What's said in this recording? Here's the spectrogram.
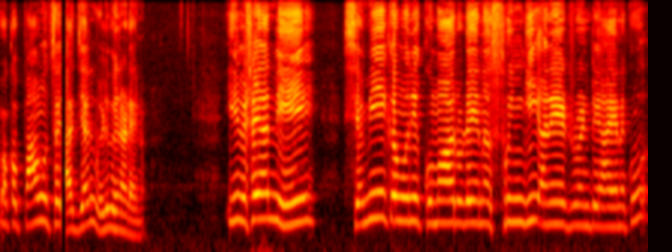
ఒక పాము రాజ్యానికి వెళ్ళిపోయినాడు ఆయన. ఈ విషయాన్ని శమీకముని కుమారుడైన శృంగి అనేటువంటి ఆయనకు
